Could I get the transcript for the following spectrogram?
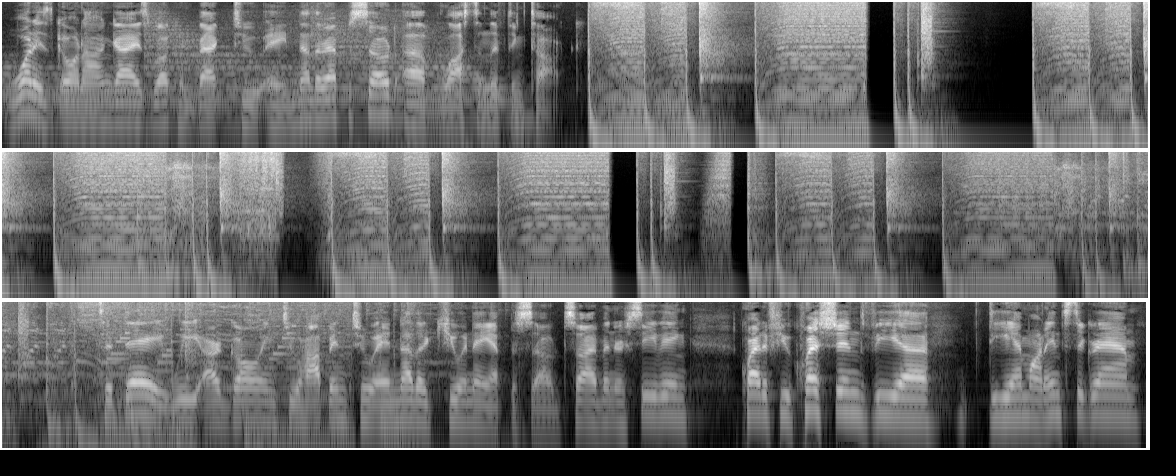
What is going on, guys? Welcome back to another episode of Lost in Lifting Talk. Today we are going to hop into another Q&A episode. So I've been receiving quite a few questions via DM on Instagram,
